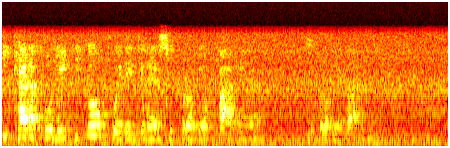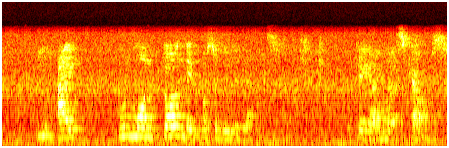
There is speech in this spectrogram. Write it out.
Y cada político puede tener su propia página, su propia página. Y hay un montón de posibilidades. Ok, hay más caos.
